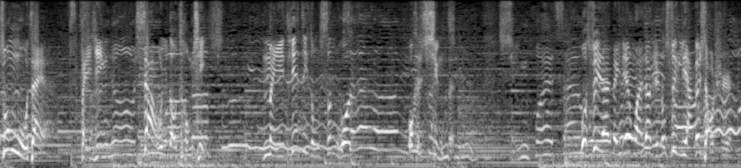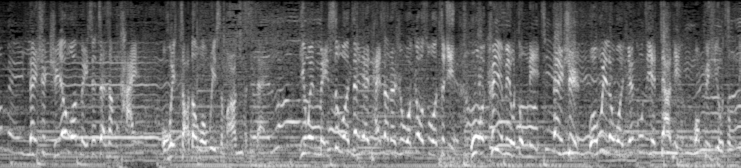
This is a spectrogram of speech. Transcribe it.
中午在北京，下午又到重庆，每天这种生活，我很兴奋。我虽然每天晚上只能睡两个小时，但是只要我每次站上台，我会找到我为什么而存在。因为每次我站在台上的时候，我告诉我自己，我可以没有动力，但是我为了我员工这些家庭，我必须有动力。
